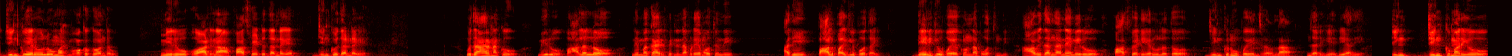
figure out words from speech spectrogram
జింక్ ఎరువులు మొక్కకు అందవు. మీరు వాడిన ఫాస్ఫేట్ దండగే జింకు దండగే. ఉదాహరణకు మీరు పాలల్లో నిమ్మకాయను పిండినప్పుడు ఏమవుతుంది? అది పాలు పగిలిపోతాయి. దేనికి ఉపయోగకుండా పోతుంది. ఆ విధంగానే మీరు ఫాస్ఫేట్ ఎరువులతో జింకును ఉపయోగించడం వల్ల జరిగేది అదే. జింక్ జింక్ మరియు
